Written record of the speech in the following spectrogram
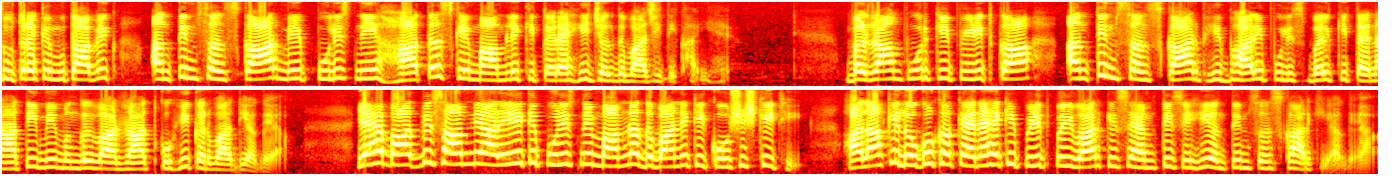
सूत्रों के मुताबिक अंतिम संस्कार में पुलिस ने हाथरस के मामले की तरह ही जल्दबाजी दिखाई है। बलरामपुर की पीड़ित का अंतिम संस्कार भी भारी पुलिस बल की तैनाती में मंगलवार रात को ही करवा दिया गया। यह बात भी सामने आ रही है कि पुलिस ने मामला दबाने की कोशिश की थी। हालाँकि लोगों का कहना है कि पीड़ित परिवार की सहमति से ही अंतिम संस्कार किया गया।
